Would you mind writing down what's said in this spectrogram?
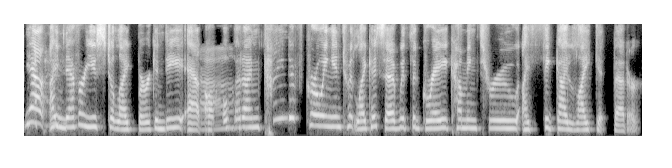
Yeah. I never used to like burgundy at all, Ah. but I'm kind of growing into it. Like I said, with the gray coming through, I think I like it better.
